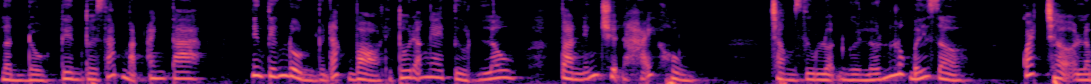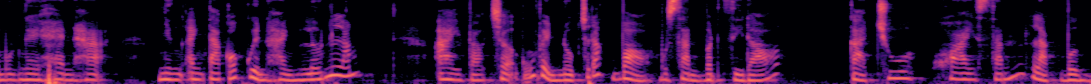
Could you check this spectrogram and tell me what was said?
Lần đầu tiên tôi giáp mặt anh ta, nhưng tiếng đồn về đắc vỏ thì tôi đã nghe từ lâu, toàn những chuyện hãi hùng. Trong dư luận người lớn lúc bấy giờ, quét chợ là một nghề hèn hạ, nhưng anh ta có quyền hành lớn lắm. Ai vào chợ cũng phải nộp cho đắc vỏ một sản vật gì đó. Cà chua, khoai, sắn, lạc vừng,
